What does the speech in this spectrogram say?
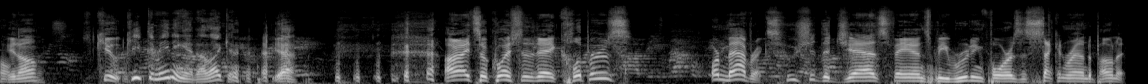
You know. It's cute. Keep demeaning it. I like it. Yeah. All right, so question of the day Clippers or Mavericks? Who should the Jazz fans be rooting for as a second round opponent?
